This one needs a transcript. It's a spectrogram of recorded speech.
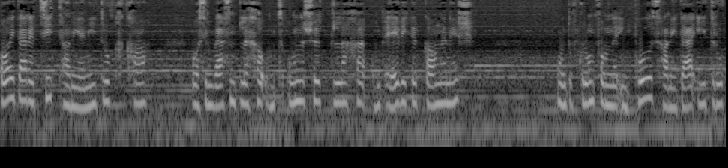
Auch in dieser Zeit hatte ich einen Eindruck, wo es im Wesentlichen um das Unerschütterliche und Ewige gegangen ist. Und aufgrund von einem Impuls habe ich diesen Eindruck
